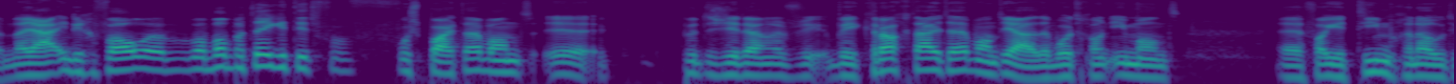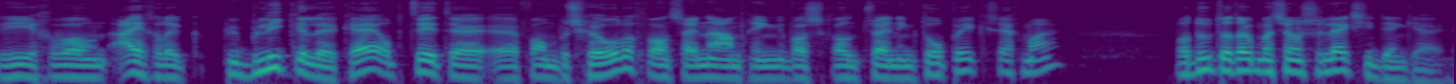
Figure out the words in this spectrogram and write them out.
eh, nou ja, in ieder geval, wat, betekent dit voor, voor Sparta? Want eh putten ze daar weer weer kracht uit? Hè? Want ja, er wordt gewoon iemand eh, van je teamgenoten hier gewoon eigenlijk publiekelijk hè, op Twitter eh, van beschuldigd. Want zijn naam ging, was gewoon trending topic, zeg maar. Wat doet dat ook met zo'n selectie, denk jij?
